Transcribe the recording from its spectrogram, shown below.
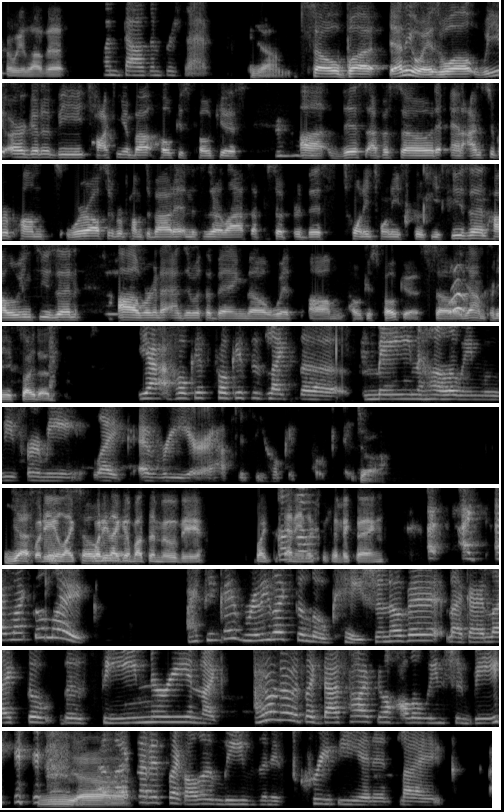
So we love it. One thousand percent. Yeah. So, but anyways, well, we are going to be talking about Hocus Pocus Mm-hmm. uh, this episode, and I'm super pumped. We're all super pumped about it, and this is our last episode for this 2020 spooky season, Halloween season. Uh, we're gonna end it with a bang, though, with um, Hocus Pocus. So yeah, I'm pretty excited. Yeah, Hocus Pocus is like the main Halloween movie for me. Like every year, I have to see Hocus Pocus. Yeah. Yes. What do you like? so what do you like good. about the movie? Like any Um, like specific thing? I, I I like the like. I think I really like the location of it. Like I like the the scenery and like I don't know. It's like that's how I feel Halloween should be. yeah. I like that it's like all the leaves and it's creepy and it's like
